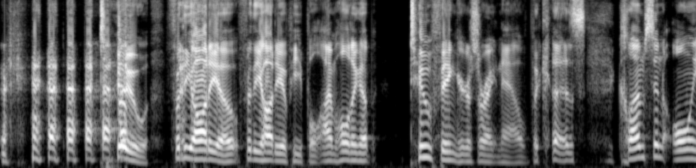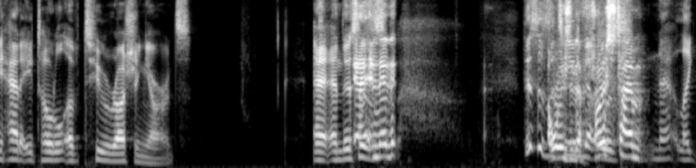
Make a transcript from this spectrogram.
Two for the audio for the audio people. I'm holding up two fingers right now because Clemson only had a total of two rushing yards. And, and this Yeah, is and then- this is a oh, Was it team the that first was time- kn- like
